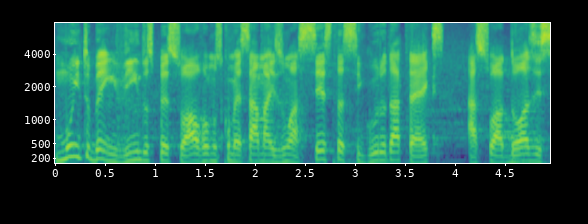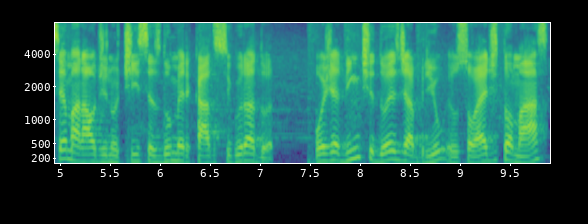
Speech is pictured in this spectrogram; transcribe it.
Muito bem-vindos, pessoal. Vamos começar mais uma Sexta Seguro da Tex, a sua dose semanal de notícias do mercado segurador. Hoje é 22 de abril, eu sou Ed Tomás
